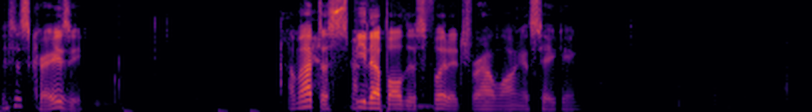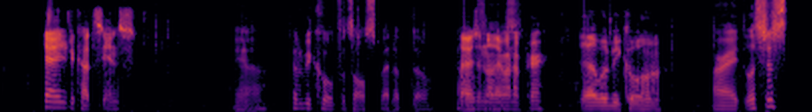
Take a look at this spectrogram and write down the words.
This is crazy. I'm gonna have to speed up all this footage for how long it's taking. Yeah, you do cutscenes. Yeah. It'd be cool if it's all sped up though. hella There's another one up here. That would be cool, huh? All right, let's just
